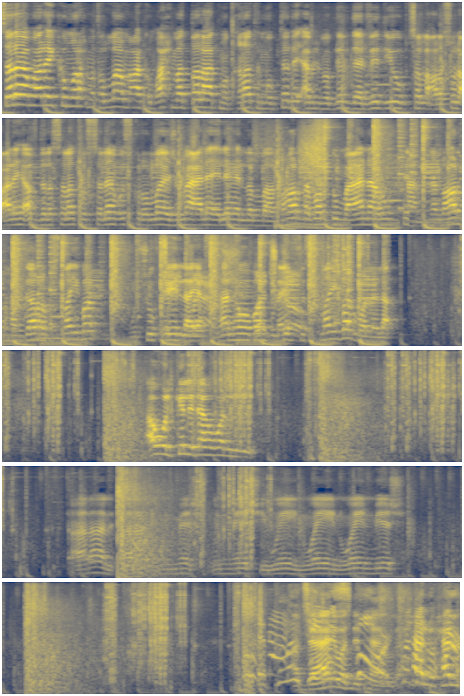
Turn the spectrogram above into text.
السلام عليكم ورحمة الله معكم أحمد طلعت من قناة المبتدئ قبل ما بنبدأ الفيديو. بتصلى على الرسول عليه أفضل الصلاة والسلام. اذكروا الله يا جماعة لا إله إلا الله. النهاردة برضو معانا room تاني. النهاردة هنجرب sniper ونشوف إيه اللي هيحصل. هل هو برضو لعيب في sniper ولا لأ؟ أول كل ده هو ال تعالى لي تعالى لي. وين ماشي؟ وين ماشي؟ وين؟ وين؟ وين ماشي؟ اديها لي وديتها له. the حلو حلو.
